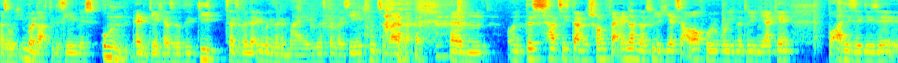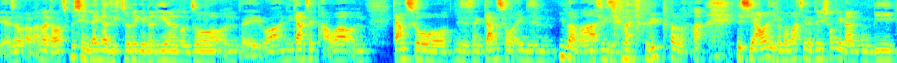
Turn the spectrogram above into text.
also wo ich immer dachte, das Leben ist unendlich, also die, also wenn er immer gesagt hat, mei, du wirst ja mal sehen und so weiter. ähm, und das hat sich dann schon verändert, natürlich jetzt auch, wo, wo ich natürlich merke, boah, diese, diese, also auf einmal dauert es ein bisschen länger, sich zu regenerieren und so und ey, boah, die ganze Power und ganz so, wie sie sagen, ganz so in diesem Übermaß, wie sie mal verfügbar war, ist sie auch nicht. Und man macht sich natürlich schon Gedanken, wie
